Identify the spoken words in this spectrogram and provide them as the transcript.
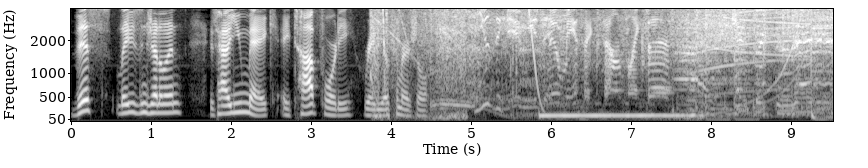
This, ladies and gentlemen, is how you make a top 40 radio commercial. Music. New music sounds like this.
